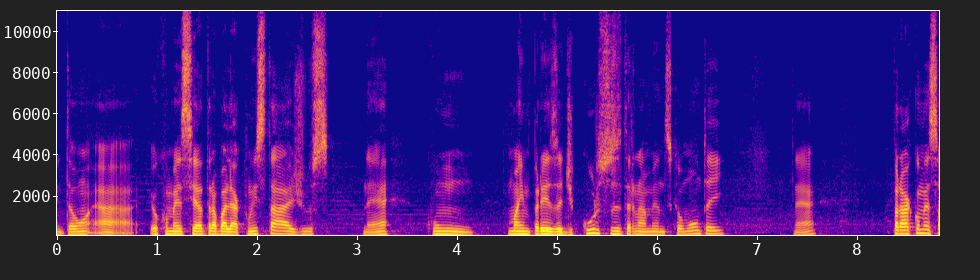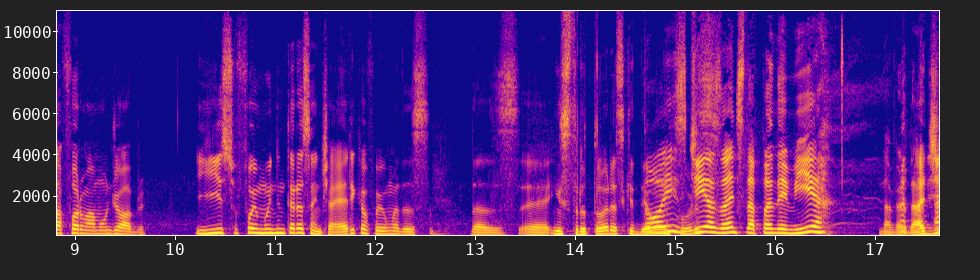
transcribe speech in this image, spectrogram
Então a, eu comecei a trabalhar com estágios, né, com uma empresa de cursos e treinamentos que eu montei, né, para começar a formar mão de obra. E isso foi muito interessante. A Érica foi uma das, das é, instrutoras que deu Dois um dias antes da pandemia. Na verdade,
